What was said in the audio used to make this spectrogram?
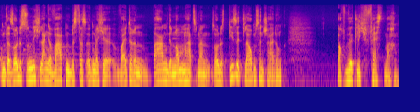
Und da solltest du nicht lange warten, bis das irgendwelche weiteren Bahnen genommen hat, sondern solltest diese Glaubensentscheidung auch wirklich festmachen.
